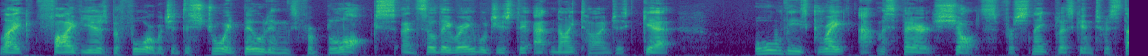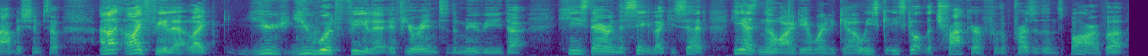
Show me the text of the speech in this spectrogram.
like five years before, which had destroyed buildings for blocks, and so they were able just to at nighttime just get all these great atmospheric shots for Snake Plissken to establish himself. And I, I feel it like you you would feel it if you're into the movie that he's there in the city, like you said. He has no idea where to go. He's he's got the tracker for the president's bar, but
